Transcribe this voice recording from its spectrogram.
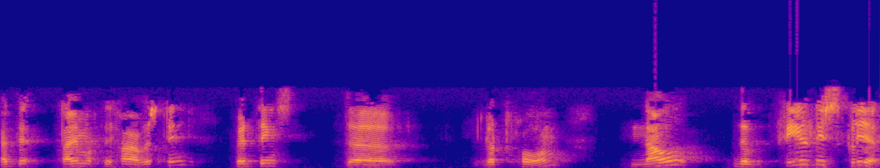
at the time of the harvesting, when things uh, got home, now the field is clear.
